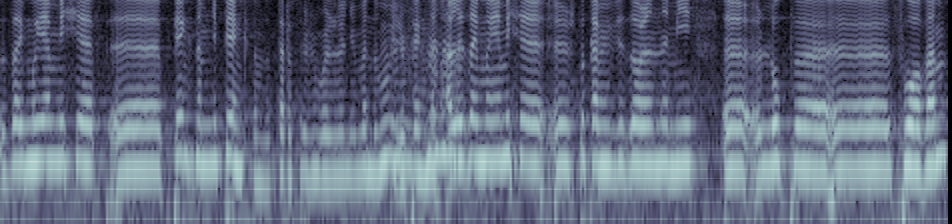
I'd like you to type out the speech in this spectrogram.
zajmujemy się e, pięknem, nie pięknem, to teraz już może nie będę mówić o pięknem, ale zajmujemy się e, sztukami wizualnymi e, lub e, słowem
